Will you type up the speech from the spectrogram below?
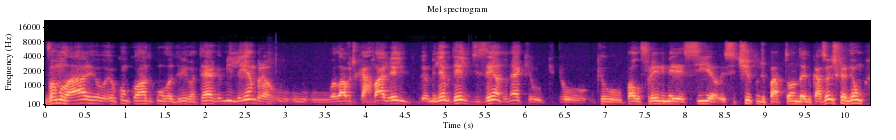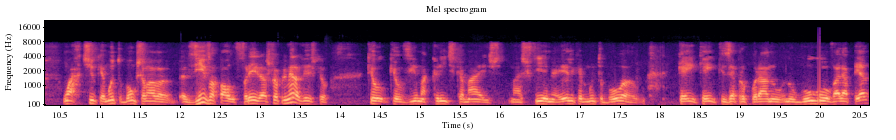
Vamos lá, eu, eu, concordo com o Rodrigo. Até me lembra o, o, o, Olavo de Carvalho, ele, eu me lembro dele dizendo né, que, o, que, o, que o Paulo Freire merecia esse título de patrono da educação. Ele escreveu um, um artigo que é muito bom, que chamava Viva Paulo Freire. Acho que foi a primeira vez que eu, que eu, que eu vi uma crítica mais, mais firme a ele, que é muito boa. Quem, quem quiser procurar no, no Google, vale a pena.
